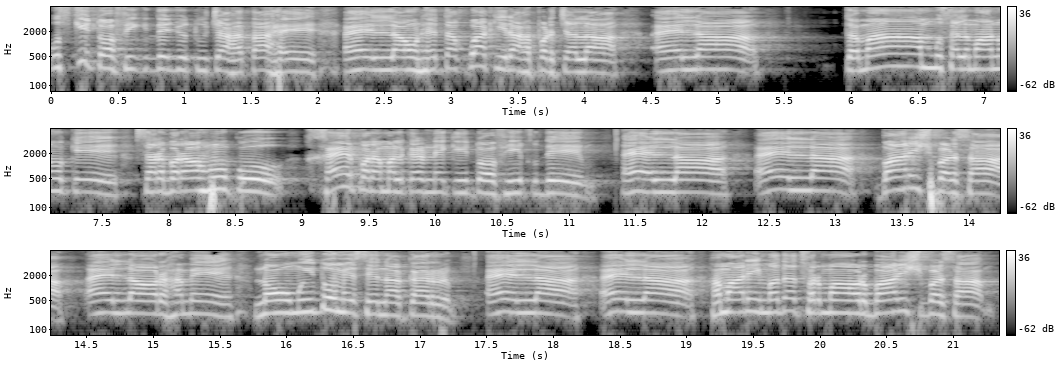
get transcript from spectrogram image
उसकी तोफीक दे जो तू चाहता है अल्लाह उन्हें तकवा की राह पर चला अल्लाह तमाम मुसलमानों के सरबराहों को खैर पर अमल करने की तोफीक दे। अल्लाह अल्लाह, बारिश बरसा। अल्लाह और हमें नौमीदों में से ना कर। अल्लाह अल्लाह, हमारी मदद फरमा और बारिश बरसा।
